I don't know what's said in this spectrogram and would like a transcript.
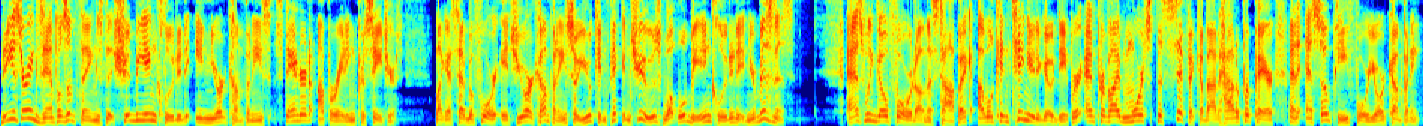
These are examples of things that should be included in your company's standard operating procedures. Like I said before, it's your company, so you can pick and choose what will be included in your business. As we go forward on this topic, I will continue to go deeper and provide more specific about how to prepare an SOP for your company.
